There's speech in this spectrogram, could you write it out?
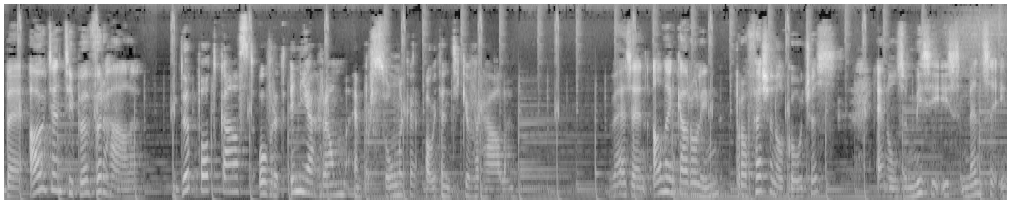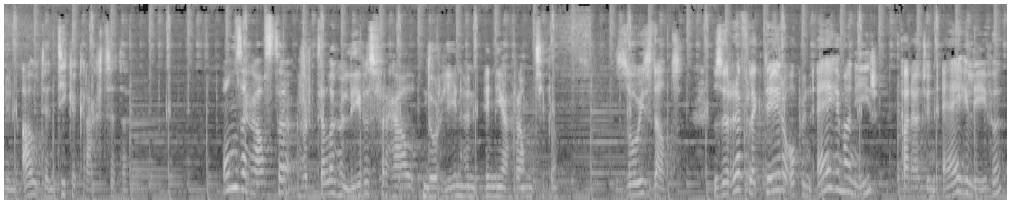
bij Authentieke Verhalen. De podcast over het Enneagram en persoonlijke authentieke verhalen. Wij zijn Anne en Caroline, professional coaches, en onze missie is mensen in hun authentieke kracht zetten. Onze gasten vertellen hun levensverhaal doorheen hun Enneagramtype. Zo is dat. Ze reflecteren op hun eigen manier, vanuit hun eigen leven,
